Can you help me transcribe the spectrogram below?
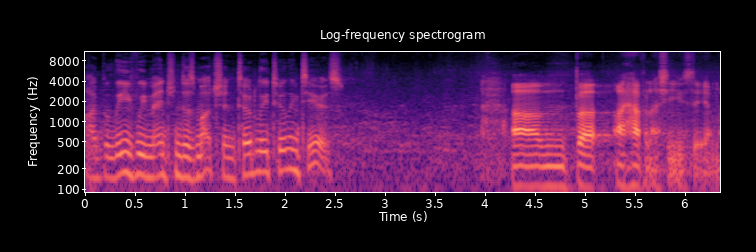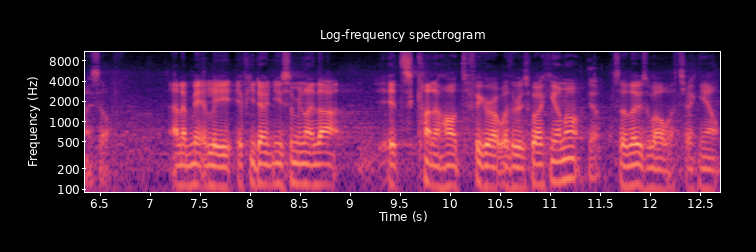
I believe we mentioned as much in Totally Tooling Tears. Um, but I haven't actually used it yet myself. And admittedly, if you don't use something like that, it's kind of hard to figure out whether it's working or not. Yep. So those are well worth checking out.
